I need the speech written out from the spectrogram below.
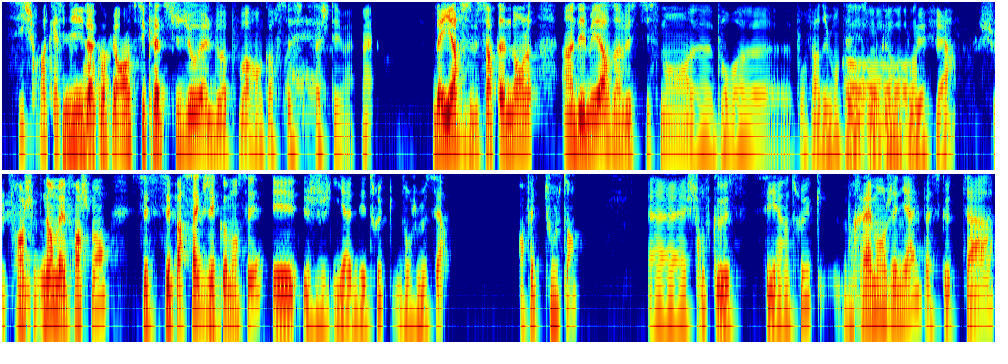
Si, je crois qu'elle Si la conférence Secret Studio, elle doit pouvoir encore s'acheter. ouais, ouais. D'ailleurs, c'est certainement un des meilleurs investissements euh, pour, euh, pour faire du mentalisme que vous Oh. pouvez faire. Franchement, non, mais franchement, c'est- par ça que j'ai commencé et il y a des trucs dont je me sers en fait tout le temps. Euh, je trouve que c'est un truc vraiment génial parce que tu as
